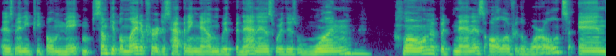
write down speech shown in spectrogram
as many people may, some people might have heard is happening now with bananas, where there's one mm-hmm. clone of bananas all over the world, and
